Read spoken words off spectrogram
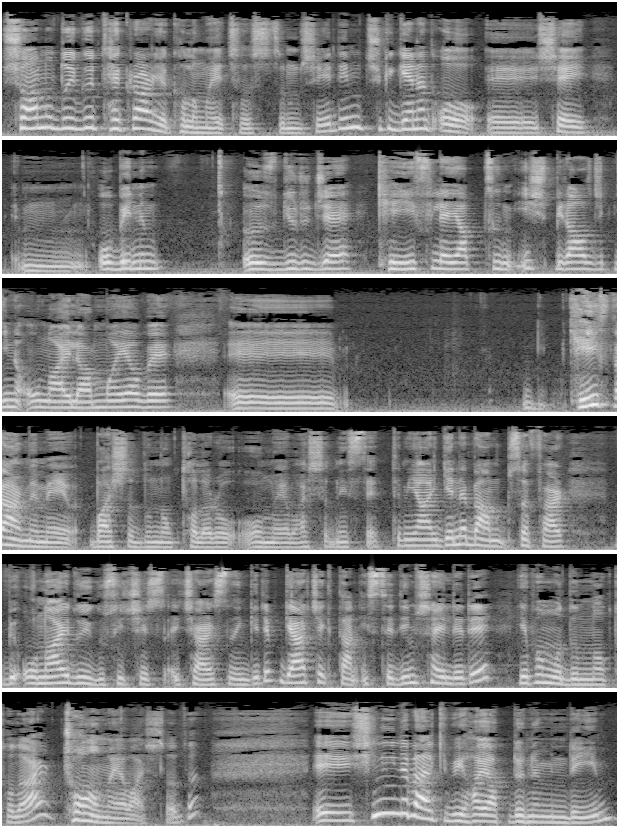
şu an o duyguyu tekrar yakalamaya çalıştığım şey değil mi? Çünkü gene o e, şey o benim özgürce, keyifle yaptığım iş birazcık yine onaylanmaya ve e, keyif vermemeye başladığı noktalar olmaya başladığını hissettim. Yani gene ben bu sefer bir onay duygusu içerisine girip gerçekten istediğim şeyleri yapamadığım noktalar çoğalmaya başladı. E, şimdi yine belki bir hayat dönemindeyim.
